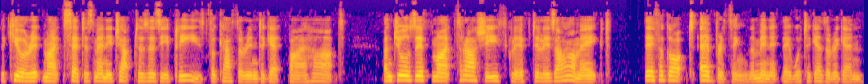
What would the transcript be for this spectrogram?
The curate might set as many chapters as he pleased for Catherine to get by heart, and Joseph might thrash Heathcliff till his arm ached: they forgot everything the minute they were together again;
